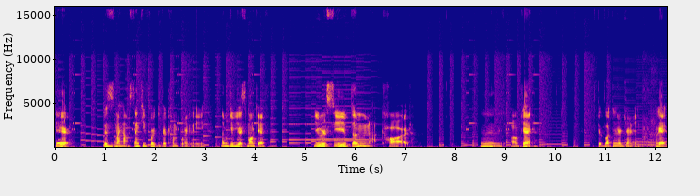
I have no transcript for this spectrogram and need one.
Here. this is my house. Thank you for your company. Let me give you a small gift. You received the map card. Mm, okay. Good luck in your journey. Okay,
